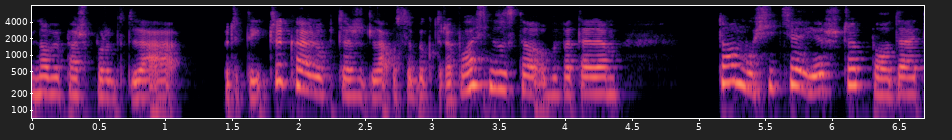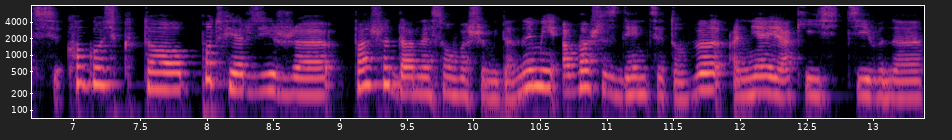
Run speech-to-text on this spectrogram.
nowy paszport dla Brytyjczyka lub też dla osoby, która właśnie została obywatelem, to musicie jeszcze podać kogoś, kto potwierdzi, że wasze dane są waszymi danymi, a wasze zdjęcie to wy, a nie jakiś dziwny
